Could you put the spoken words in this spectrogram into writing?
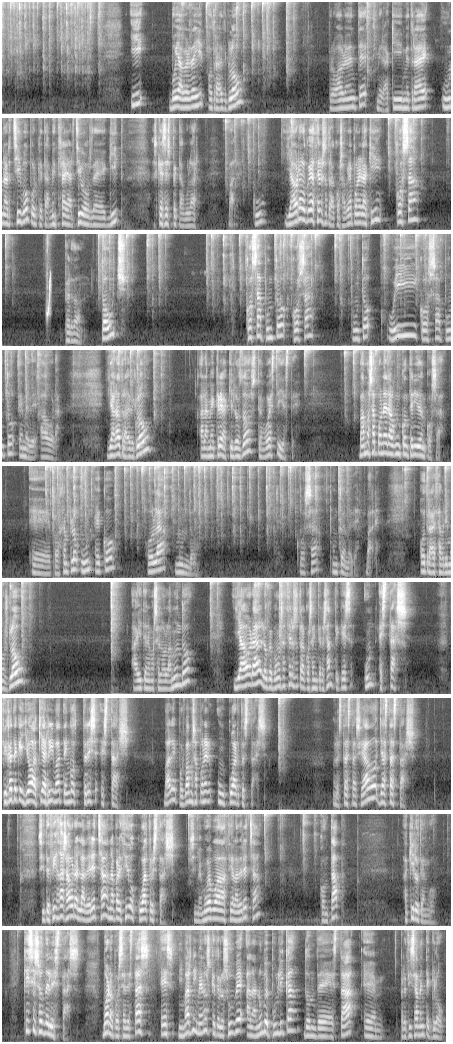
y voy a abrir otra vez Glow probablemente, mira, aquí me trae un archivo, porque también trae archivos de Git, es que es espectacular. Vale, Q. Y ahora lo que voy a hacer es otra cosa, voy a poner aquí cosa, perdón, touch, cosa punto, cosa punto, uy, cosa punto md, ahora. Y ahora otra vez glow, ahora me crea aquí los dos, tengo este y este. Vamos a poner algún contenido en cosa. Eh, por ejemplo, un eco hola mundo. Cosa.md. Vale. Otra vez abrimos Glow. Ahí tenemos el Hola Mundo. Y ahora lo que podemos hacer es otra cosa interesante, que es un stash. Fíjate que yo aquí arriba tengo tres stash. ¿Vale? Pues vamos a poner un cuarto stash. Bueno, está stasheado, ya está stash. Si te fijas ahora en la derecha han aparecido cuatro stash. Si me muevo hacia la derecha, con tap, aquí lo tengo. ¿Qué es eso del stash? Bueno, pues el stash es ni más ni menos que te lo sube a la nube pública donde está em, precisamente Glow.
